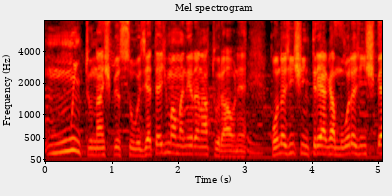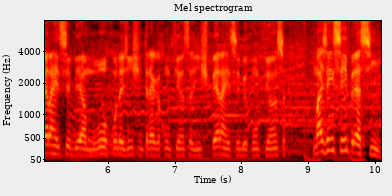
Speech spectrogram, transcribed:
muito nas pessoas e até de uma maneira natural, né? Quando a gente entrega amor, a gente espera receber amor. Quando a gente entrega confiança, a gente espera receber confiança. Mas nem sempre é assim.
